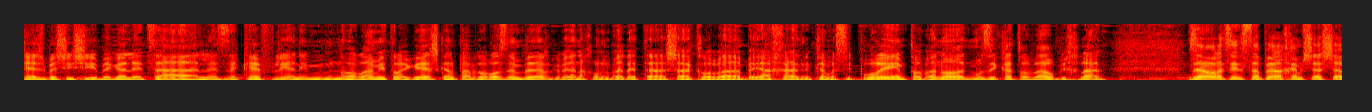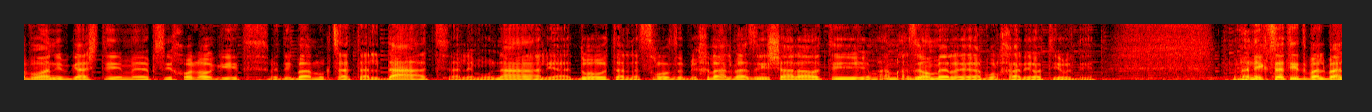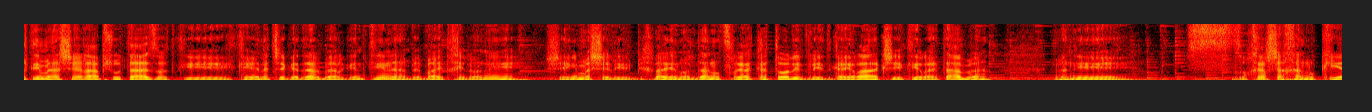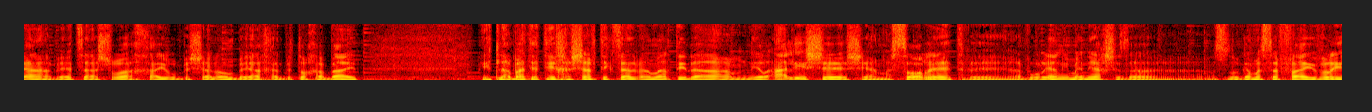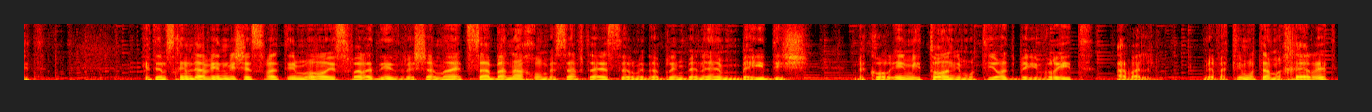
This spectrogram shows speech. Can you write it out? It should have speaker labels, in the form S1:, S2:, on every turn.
S1: שש בשישי בגלי צה"ל, איזה כיף לי, אני נורא מתרגש, כאן פבלו רוזנברג, ואנחנו נבלה את השעה הקרובה ביחד עם כמה סיפורים, תובנות, מוזיקה טובה ובכלל. זהו, רציתי לספר לכם שהשבוע נפגשתי עם אה, פסיכולוגית ודיברנו קצת על דת, על אמונה, על יהדות, על נצרות ובכלל, ואז היא שאלה אותי, מה, מה זה אומר אה, עבורך להיות יהודי? ואני קצת התבלבלתי מהשאלה הפשוטה הזאת, כי כילד שגדל בארגנטינה, בבית חילוני, שאימא שלי בכלל היא נולדה נוצריה קתולית והתגיירה כשהיא הכירה את אבא, ואני זוכר שהחנוכיה ועץ האשוח חיו בשלום ביחד בתוך הבית. התלבטתי, חשבתי קצת ואמרתי לה, נראה לי ש, שהמסורת, ועבורי אני מניח שזו גם השפה העברית. כי אתם צריכים להבין, מי ששפת אמו היא ספרדית ושמע את סבא נחום וסבתא אסתר מדברים ביניהם ביידיש וקוראים עיתון עם אותיות בעברית, אבל מבטאים אותם אחרת,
